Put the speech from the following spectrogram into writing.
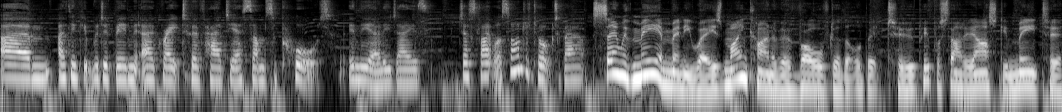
um, I think it would have been uh, great to have had, yeah, some support in the early days just like what Sandra talked about. Same with me in many ways. Mine kind of evolved a little bit too. People started asking me to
